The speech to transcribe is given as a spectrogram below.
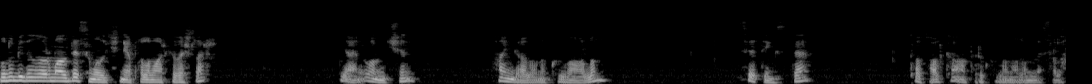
Bunu bir de normal decimal için yapalım arkadaşlar. Yani onun için hangi alanı kullanalım? Settings'te Total Counter'ı kullanalım mesela.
